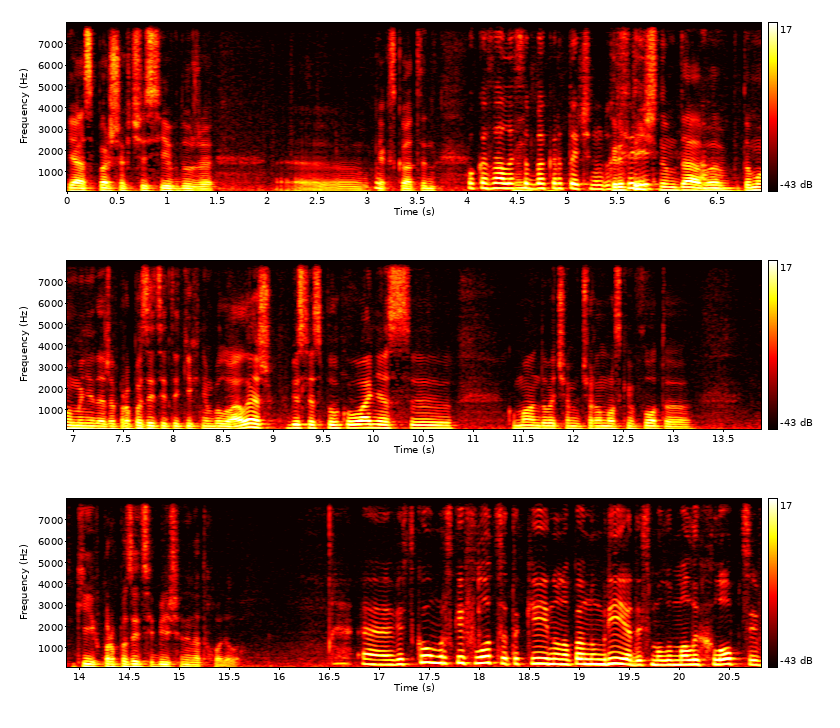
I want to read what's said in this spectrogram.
я з перших часів дуже як сказати, Показали себе критичним до критичним, да, Ага. тому мені навіть пропозицій таких не було. Але ж після спілкування з е, командувачем Чорноморським флоту таких пропозицій більше не надходило. Е, Військово-морський флот це такий, ну напевно, мрія десь мало- малих хлопців,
